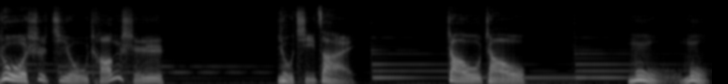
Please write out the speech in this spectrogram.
若是久长时，又岂在朝朝暮暮。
